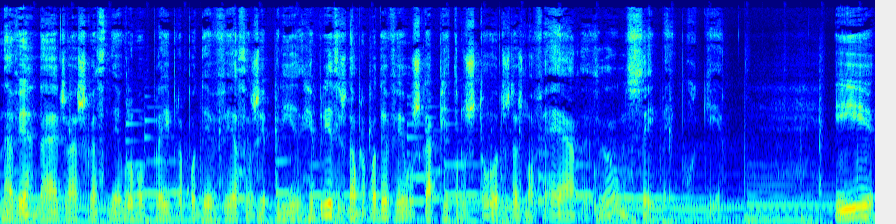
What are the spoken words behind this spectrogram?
Na verdade, eu acho que eu assinei o Globoplay para poder ver essas reprises. Reprises não, para poder ver os capítulos todos das novelas. Eu não sei bem porquê. E,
